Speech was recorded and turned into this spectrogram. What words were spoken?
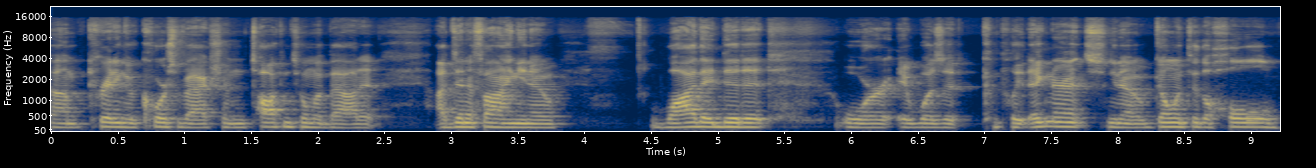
um, creating a course of action, talking to them about it, identifying, you know, why they did it, or it was it complete ignorance, you know, going through the whole,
